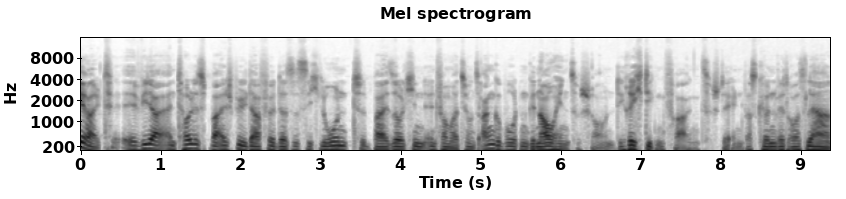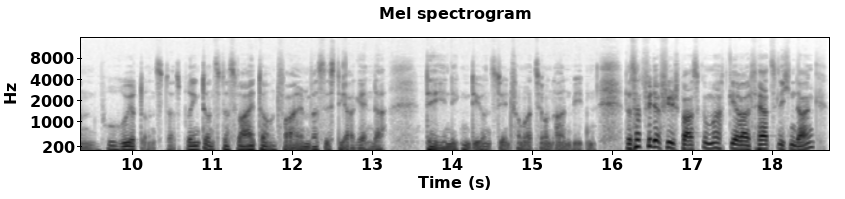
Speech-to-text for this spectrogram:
Gerald, äh, wieder ein tolles Beispiel dafür, dass es sich lohnt, bei solchen Informationsangeboten genau hinzuschauen, die richtigen Fragen zu stellen. Was können wir daraus lernen? Berührt uns das? Bringt uns das weiter? Und vor allem, was ist die Agenda derjenigen, die uns die Informationen anbieten? Das hat wieder viel Spaß gemacht. Gerald, herzlichen Dank.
